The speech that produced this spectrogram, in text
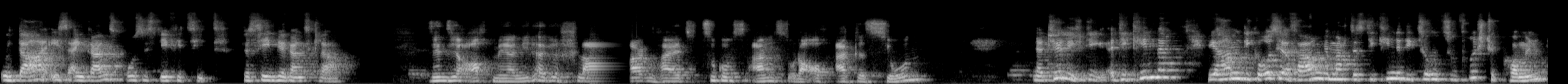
Und da ist ein ganz großes Defizit. Das sehen wir ganz klar. Sehen Sie auch mehr Niedergeschlagenheit, Zukunftsangst oder auch Aggression? Natürlich, die, die Kinder, wir haben die große Erfahrung gemacht, dass die Kinder, die zu uns zum Frühstück kommen,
